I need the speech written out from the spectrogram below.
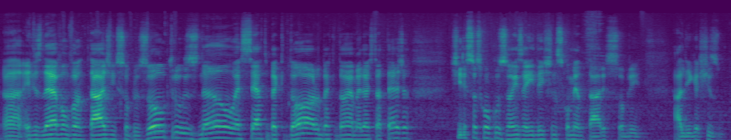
uh, eles levam vantagem sobre os outros? Não, é certo backdoor, o backdoor é a melhor estratégia? Tire suas conclusões aí, deixe nos comentários sobre a Liga X1.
